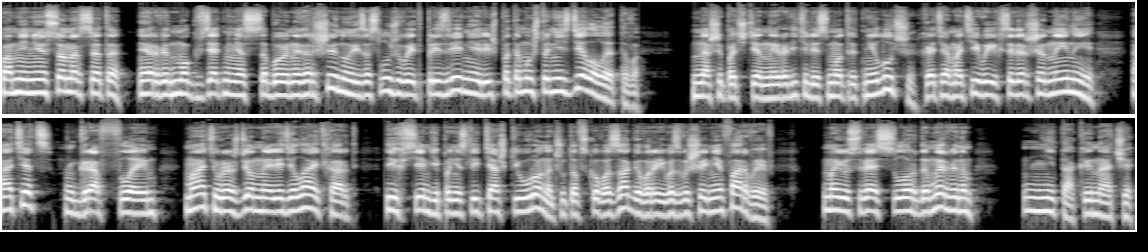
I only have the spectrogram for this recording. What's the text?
По мнению Сомерсета, Эрвин мог взять меня с собой на вершину и заслуживает презрения лишь потому, что не сделал этого. Наши почтенные родители смотрят не лучше, хотя мотивы их совершенно иные. Отец, граф Флейм, мать, урожденная леди Лайтхарт, их семьи понесли тяжкий урон от шутовского заговора и возвышения Фарвеев. Мою связь с лордом Эрвином не так, иначе.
